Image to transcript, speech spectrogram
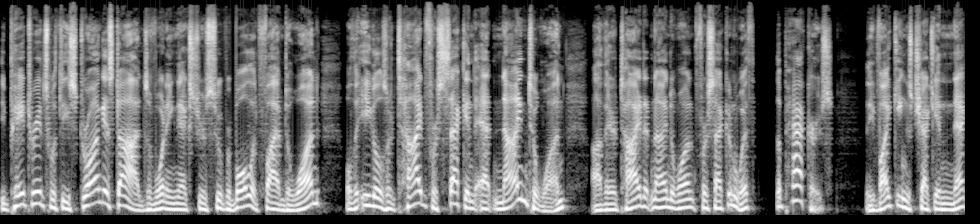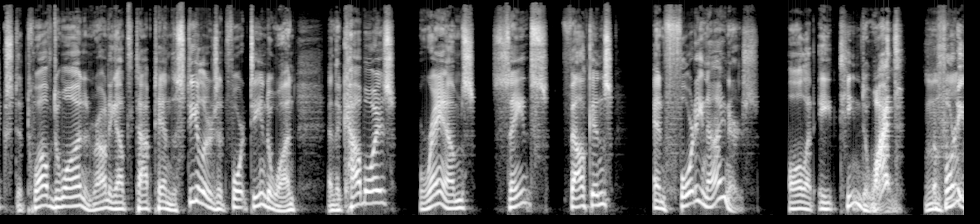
The Patriots with the strongest odds of winning next year's Super Bowl at five to one, while the Eagles are tied for second at nine to one. Uh, they're tied at nine to one for second with the Packers. The Vikings check in next at twelve to one, and rounding out the top ten, the Steelers at fourteen to one, and the Cowboys, Rams, Saints, Falcons, and 49ers all at eighteen to one. What? The 40.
